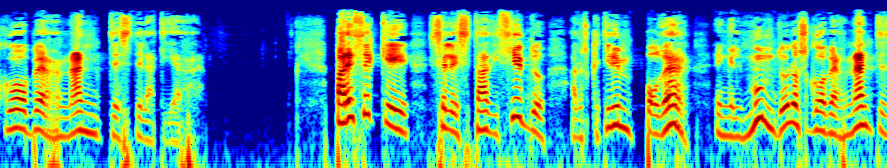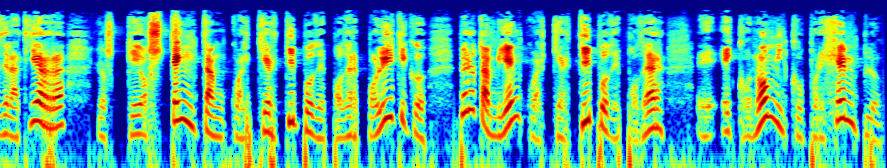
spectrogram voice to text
gobernantes de la tierra. Parece que se le está diciendo a los que tienen poder en el mundo, los gobernantes de la tierra, los que ostentan cualquier tipo de poder político, pero también cualquier tipo de poder eh, económico, por ejemplo,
